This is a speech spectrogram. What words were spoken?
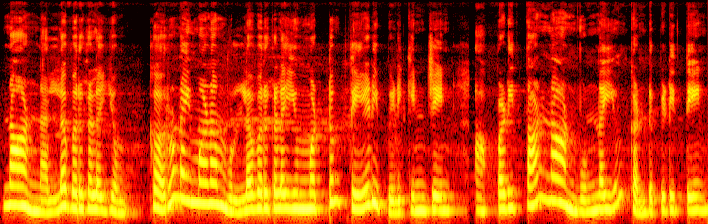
நான் நல்லவர்களையும் கருணை மனம் உள்ளவர்களையும் மட்டும் தேடி பிடிக்கின்றேன். அப்படித்தான் நான் உன்னையும் கண்டுபிடித்தேன்.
